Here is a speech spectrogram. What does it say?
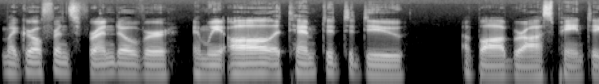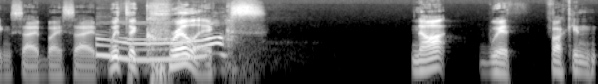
my girlfriend's friend over, and we all attempted to do a Bob Ross painting side by side with acrylics, not with fucking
